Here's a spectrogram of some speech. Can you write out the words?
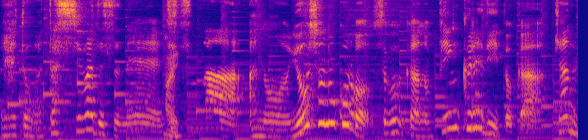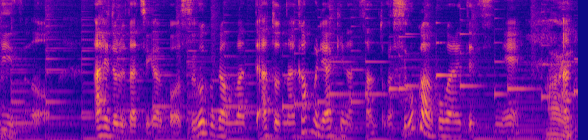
えー、と私はですね、はい実はあの幼少の頃すごくあのピンク・レディーとかキャンディーズのアイドルたちがこうすごく頑張ってあと中森明菜さんとかすごく憧れてですね、あはの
